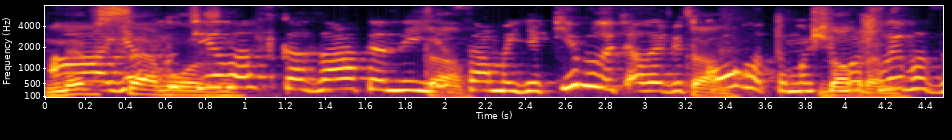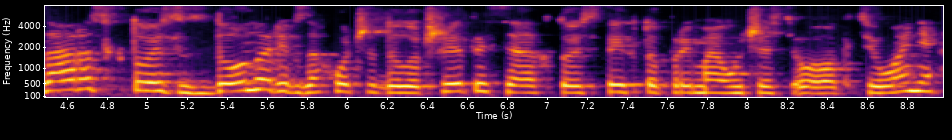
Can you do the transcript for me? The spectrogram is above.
Не а все я можна. хотіла сказати не Так. саме які будуть, але від Так. кого, тому що Добре. можливо зараз хтось з донорів захоче долучитися, хтось з тих, хто приймає участь у аукціоні.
